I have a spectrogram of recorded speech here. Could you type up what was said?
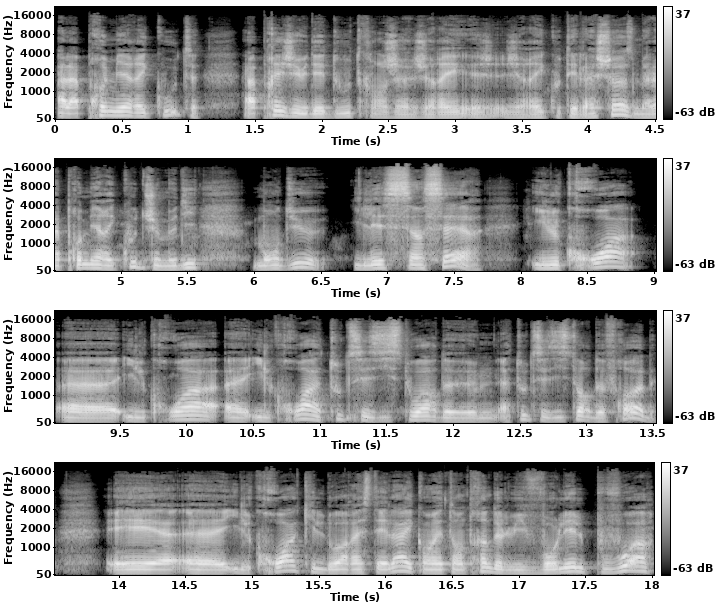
à la première écoute, après j'ai eu des doutes quand j'ai réécouté la chose, mais à la première écoute, je me dis, mon Dieu, il est sincère, il croit euh, il croit, euh, il croit à toutes ces histoires de, à toutes ces histoires de fraude, et euh, il croit qu'il doit rester là et qu'on est en train de lui voler le pouvoir.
